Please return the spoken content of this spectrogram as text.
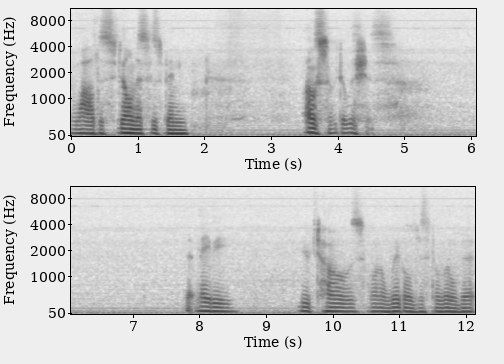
And while the stillness has been oh so delicious, that maybe your toes want to wiggle just a little bit.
